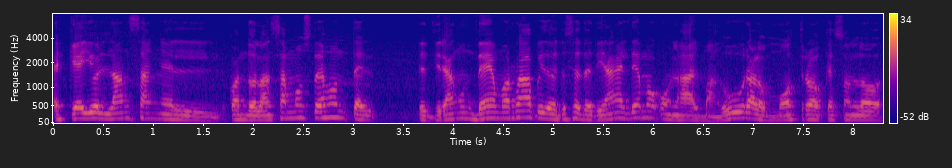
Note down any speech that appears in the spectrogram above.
es que ellos lanzan el. Cuando lanzan Monster Hunter, te tiran un demo rápido, entonces te tiran el demo con las armaduras, los monstruos que son los.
